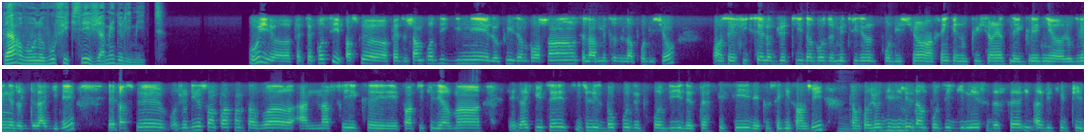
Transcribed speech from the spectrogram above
car vous ne vous fixez jamais de limite. Oui, euh, c'est possible parce que en fait, le Guinée, le plus important, c'est la maîtrise de la production. On s'est fixé l'objectif d'abord de maîtriser notre production afin que nous puissions être les greniers, le grenier de, la Guinée. Et parce que aujourd'hui, nous ne sommes pas sans savoir en Afrique et particulièrement, les agriculteurs utilisent beaucoup de produits, de pesticides et tout ce qui s'ensuit. Mm. Donc aujourd'hui, l'idée d'Amprodi Guinée, c'est de faire une agriculture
